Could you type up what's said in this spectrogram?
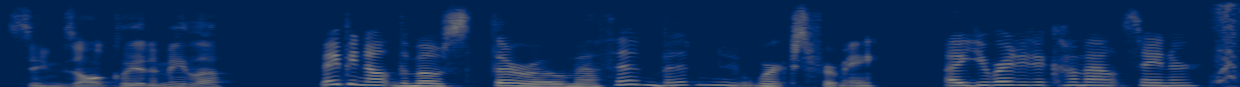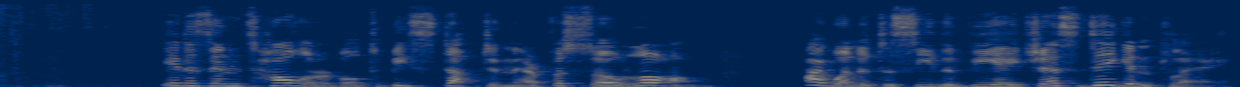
Seems all clear to me, love. Maybe not the most thorough method, but it works for me. Are you ready to come out, Saner? It is intolerable to be stuffed in there for so long. I wanted to see the VHS dig and play.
